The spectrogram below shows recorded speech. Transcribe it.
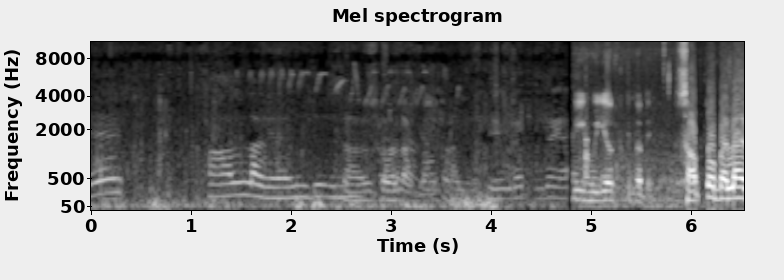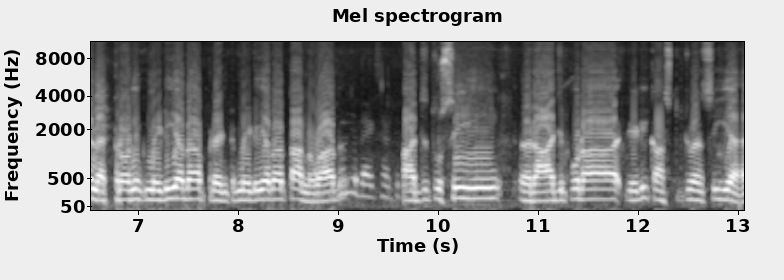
ਇਹ ਸਾਲ ਲੱਗ ਰਿਹਾ ਜੀ ਕੀ ਹੋਈ ਹੈ ਉਸ ਦੀ ਪਤੇ ਸਭ ਤੋਂ ਪਹਿਲਾਂ ਇਲੈਕਟ੍ਰੋਨਿਕ ਮੀਡੀਆ ਦਾ ਪ੍ਰਿੰਟ ਮੀਡੀਆ ਦਾ ਧੰਨਵਾਦ। ਅੱਜ ਤੁਸੀਂ ਰਾਜਪੁਰਾ ਜਿਹੜੀ ਕਨਸਟੀਟੂਐਂਸੀ ਹੈ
